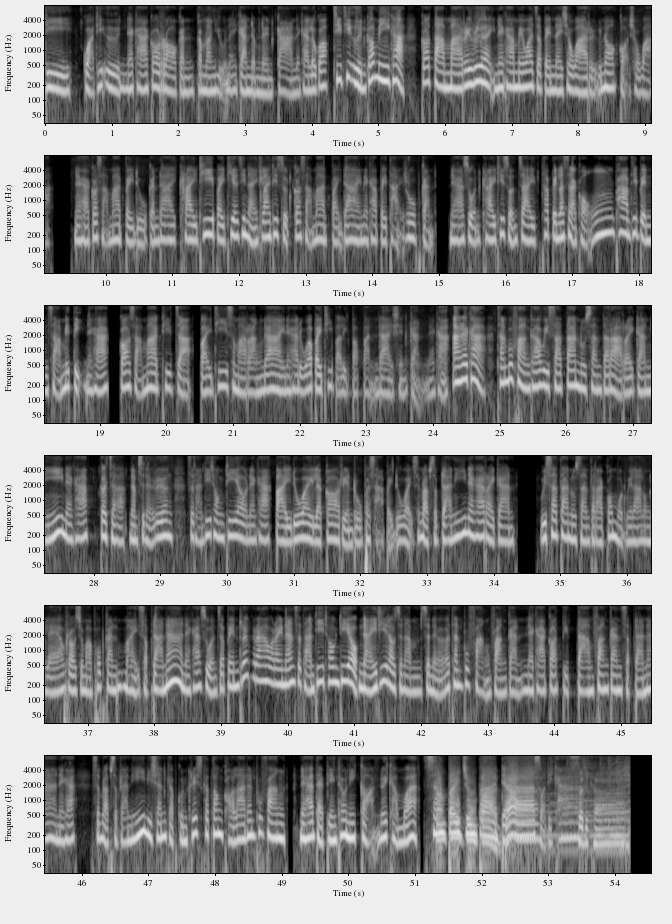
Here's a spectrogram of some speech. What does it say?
ดี กว่าที่อื่นนะคะ ก็รอกันกำลังอยู่ในการดำเนินการนะคะ แล้วก็ที่ที่อื่นก็มีค่ะ ก็ตามมาเรื่อยๆนะคะไม่ว่าจะเป็นในชวาหรือนอกเกาะชวานะคะก็สามารถไปดูกันได้ ใครที่ไปเที่ยวที่ไหนใกล้ที่สุดก็สามารถไปได้นะคะ ไปถ่ายรูปกัน นะคะส่วนใครที่สนใจถ้าเป็นลักษณะของภาพที่เป็น 3 มิตินะคะก็สามารถที่จะไปที่สมารังได้นะคะหรือว่าไปที่ปาลิกปะปันได้เช่นกันนะคะอะละค่ะท่านผู้ฟังคะวิซาต้านูซันตารารายการนี้นะคะก็จะนำเสนอเรื่องสถานที่ท่องเที่ยวนะคะไปด้วยแล้วก็เรียนรู้ภาษาไปด้วยสำหรับสัปดาห์นี้นะคะ รายการ วิสาตานุสันตราก็หมดเวลาลงแล้ว เราจะมาพบกันใหม่สัปดาห์หน้านะคะ ส่วนจะเป็นเรื่องราวอะไรนั้นสถานที่ท่องเที่ยว ไหนที่เราจะนำเสนอท่านผู้ฟังฟังกันนะคะ ก็ติดตามฟังกันสัปดาห์หน้านะคะสำหรับสัปดาห์นี้ดิฉันกับคุณคริสก็ต้องขอลาท่านผู้ฟังนะคะ แต่เพียงเท่านี้ก่อนด้วยคำว่าซัมไปจุมปาดาสวัสดีค่ะสวัสดีครับ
